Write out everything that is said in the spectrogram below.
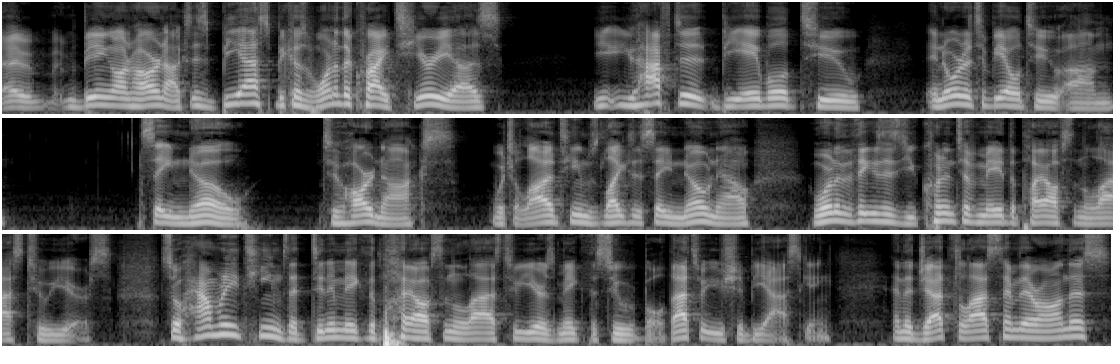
uh, being on Hard Knocks is BS because one of the criterias you, you have to be able to, in order to be able to um, say no to Hard Knocks, which a lot of teams like to say no now, one of the things is you couldn't have made the playoffs in the last two years. So, how many teams that didn't make the playoffs in the last two years make the Super Bowl? That's what you should be asking. And the Jets, the last time they were on this,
